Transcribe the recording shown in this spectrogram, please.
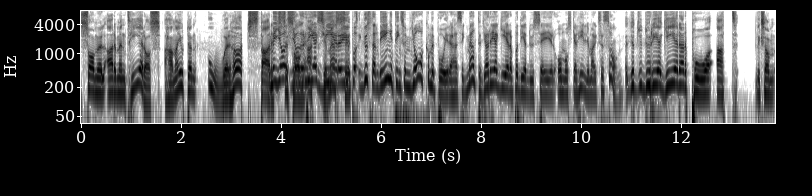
Samuel Armenteros, han har gjort en oerhört stark men jag, säsong jag reagerar ju på, Gusten det är ingenting som jag kommer på i det här segmentet, jag reagerar på det du säger om Oskar Hiljemarks säsong. Du, du, reagerar på att liksom,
